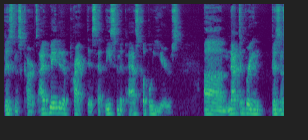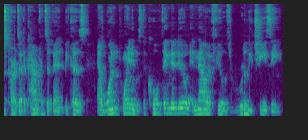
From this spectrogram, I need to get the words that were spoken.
business cards? I've made it a practice, at least in the past couple years um, not to bring business cards at a conference event because at one point it was the cool thing to do, and now it feels really cheesy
